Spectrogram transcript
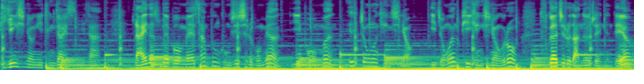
비갱신형이 등장했습니다. 라이나 손해보험의 상품 공시시를 보면 이 보험은 1종은 갱신형, 2종은 비갱신형으로 두 가지로 나누어져 있는데요.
